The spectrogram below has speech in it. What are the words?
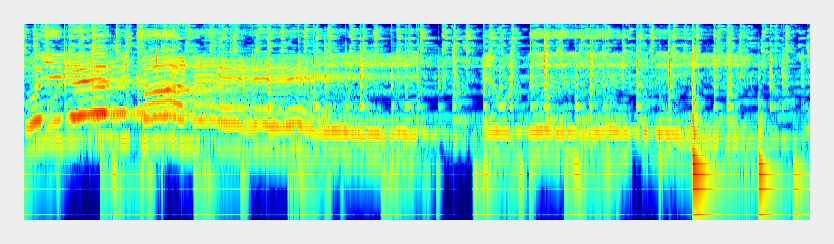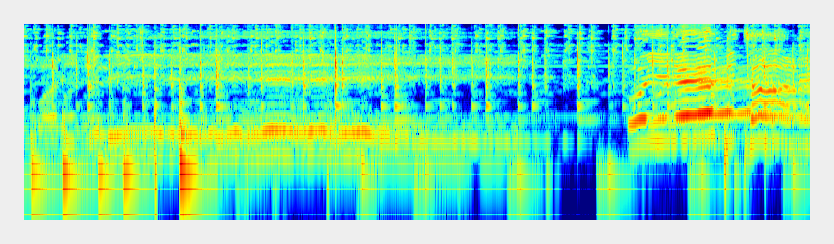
કોઈ રે બિછાને કોઈ રે બિછાને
